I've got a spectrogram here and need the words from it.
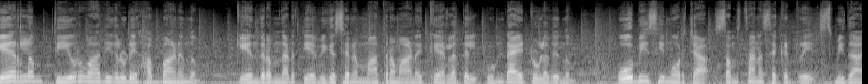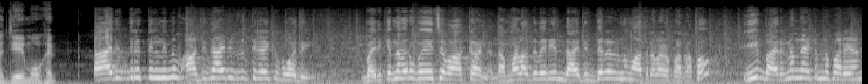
കേരളം തീവ്രവാദികളുടെ ഹബ്ബാണെന്നും കേന്ദ്രം നടത്തിയ വികസനം മാത്രമാണ് കേരളത്തിൽ ഉണ്ടായിട്ടുള്ളതെന്നും ഒ ബി സി മോർച്ച സംസ്ഥാന സെക്രട്ടറി സ്മിത ജയമോഹൻ. ദാരിദ്ര്യത്തിൽ നിന്നും അതിദാരിദ്ര്യത്തിലേക്ക് പോയത്. ഭരിക്കുന്നവർ ഉപയോഗിച്ച വാക്കാണ്. നമ്മൾ അതുവരെയും ദരിദ്രരെന്ന് മാത്രമാണ് പറഞ്ഞത്. അപ്പോൾ ഈ ഭരണ നേട്ടം എന്ന് പറയാൻ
